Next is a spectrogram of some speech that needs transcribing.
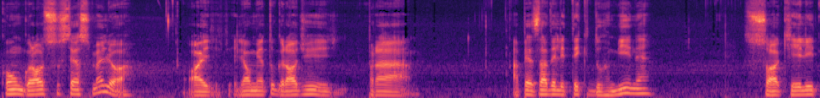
com um grau de sucesso melhor. Olha, ele aumenta o grau de. pra. Apesar dele ter que dormir, né? Só que ele,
